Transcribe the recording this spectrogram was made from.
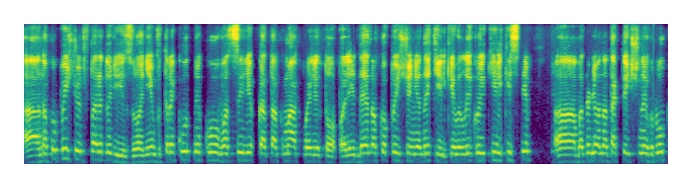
Накопичують в передовій зоні в трикутнику Васильівка, Токмак, Мелітополь. Йде накопичення не тільки великої кількості батальйона тактичних груп,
